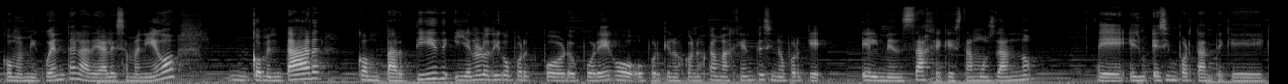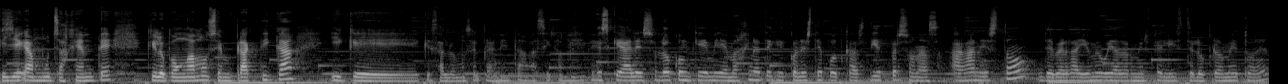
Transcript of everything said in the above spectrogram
como en mi cuenta, la de Alex Amaniego. Comentar, compartir, y ya no lo digo por, por, por ego o porque nos conozca más gente, sino porque el mensaje que estamos dando eh, es, importante que, llegue a mucha gente, que lo pongamos en práctica y que, salvemos el planeta, básicamente. Es que, Ale, solo con que, mira, imagínate que con este podcast 10 personas hagan esto, de verdad, yo me voy a dormir feliz, te lo prometo. ¿eh?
